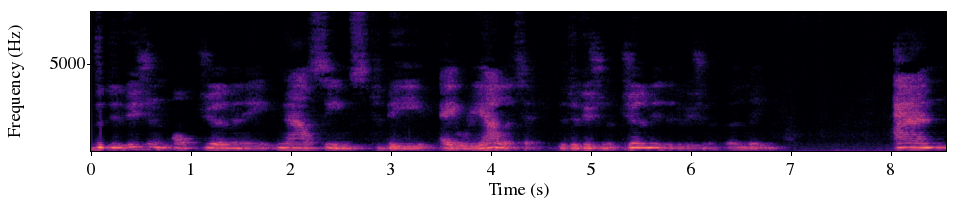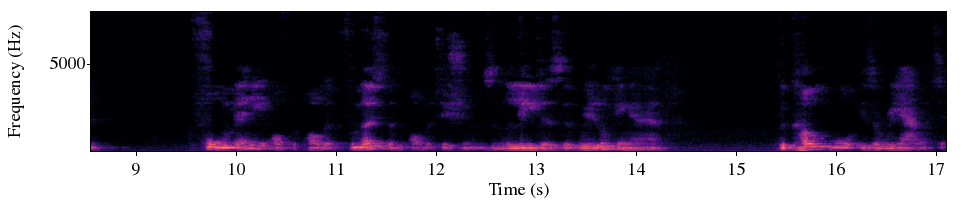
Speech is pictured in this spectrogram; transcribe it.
the division of Germany now seems to be a reality. The division of Germany, the division of Berlin. And for many of the polit- for most of the politicians and the leaders that we're looking at, the Cold War is a reality.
